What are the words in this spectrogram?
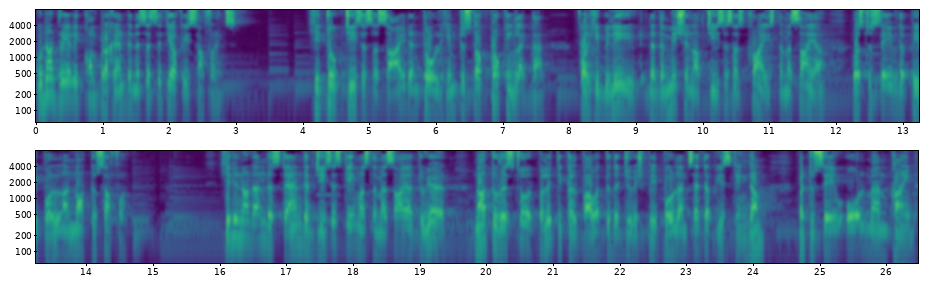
could not really comprehend the necessity of his sufferings. He took Jesus aside and told him to stop talking like that, for he believed that the mission of Jesus as Christ, the Messiah, was to save the people and not to suffer. He did not understand that Jesus came as the Messiah to earth not to restore political power to the Jewish people and set up his kingdom, but to save all mankind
